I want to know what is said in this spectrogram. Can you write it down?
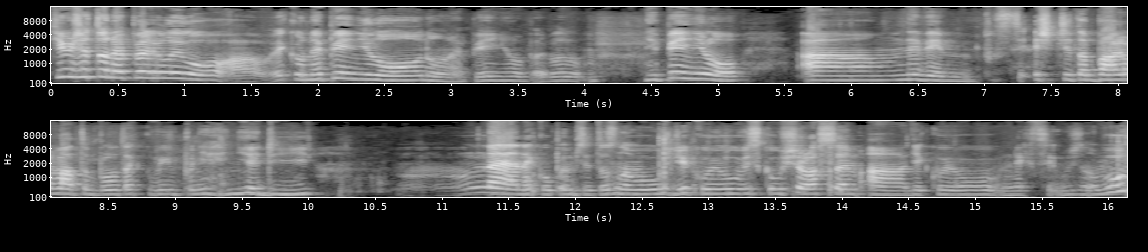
tím, že to neperlilo a jako nepěnilo, no nepěnilo, perlilo, nepěnilo a nevím, prostě ještě ta barva, to bylo takový úplně hnědý. Ne, nekoupím si to znovu, už děkuju, vyzkoušela jsem a děkuju, nechci už znovu.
